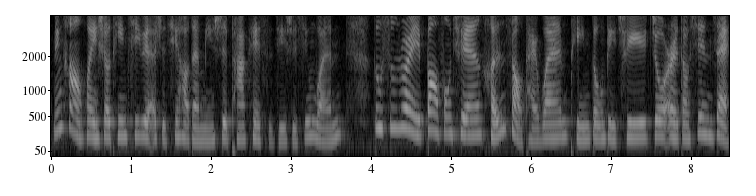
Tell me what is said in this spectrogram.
您好，欢迎收听七月二十七号的《民事 Parkes 即时新闻》。杜苏芮暴风圈横扫台湾，屏东地区周二到现在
